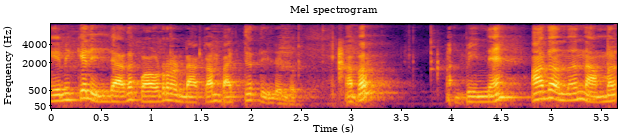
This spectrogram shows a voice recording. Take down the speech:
കെമിക്കൽ ഇല്ലാതെ പൗഡർ ഉണ്ടാക്കാൻ പറ്റത്തില്ലല്ലോ. അപ്പം പിന്നെ അതൊന്ന് നമ്മൾ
